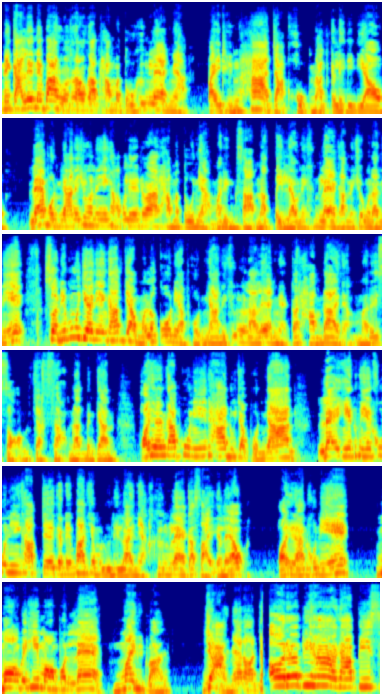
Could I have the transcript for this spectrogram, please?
ในการเล่นในบ้านของเขาครับทำประตูครึ่งแรกเนี่ยไปถึง 5 จาก 6 นัดกันเลยทีเดียว และผลงานในช่วงนี้ครับก็เรียกได้ว่าทำประตูเนี่ยมาถึง 3 นัดติดแล้วในครึ่งแรกครับในช่วงเวลานี้ ส่วนที่ผู้เยือนเองครับอย่างโมร็อกโกเนี่ยผลงานในครึ่งเวลาแรกเนี่ยก็ทำได้เนี่ยมาได้ 2 จาก 3 นัดเหมือนกัน เพราะฉะนั้นครับคู่นี้ถ้าดูจากผลงาน และเฮดเฮดคู่นี้ครับเจอกันในบ้านแคมารูนทีไรเนี่ยครึ่งแรกก็ใส่กันแล้ว เพราะฉะนั้นคู่นี้มองไปที่มองบนแรกไม่ผิดหวัง อย่างแน่นอนออเดอร์ที่ 5 ครับ พิเศ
